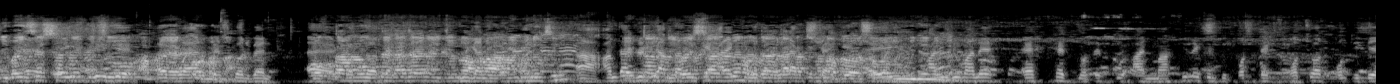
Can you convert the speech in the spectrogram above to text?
ডিভাইসের সাথে কিছু আপনারা অ্যাড করবেন। আমরা যদি আঞ্জুমানে মাহফিলে কিন্তু প্রত্যেক বছর অতীতে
